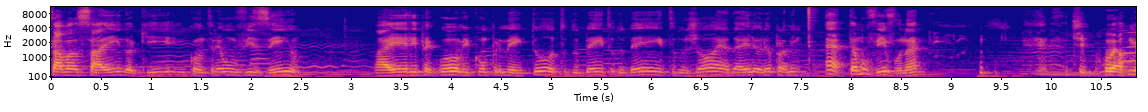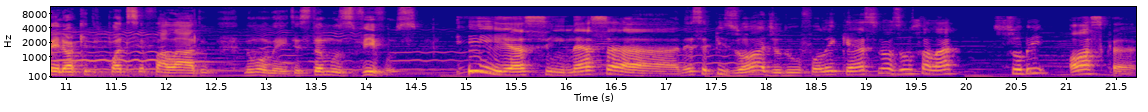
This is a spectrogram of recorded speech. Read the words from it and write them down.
tava saindo aqui, encontrei um vizinho, aí ele pegou, me cumprimentou, tudo bem, tudo bem, tudo jóia, daí ele olhou para mim, é, tamo vivo, né? tipo, é o melhor que pode ser falado no momento, estamos vivos. E assim, nessa, nesse episódio do Foleycast nós vamos falar sobre Oscar.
